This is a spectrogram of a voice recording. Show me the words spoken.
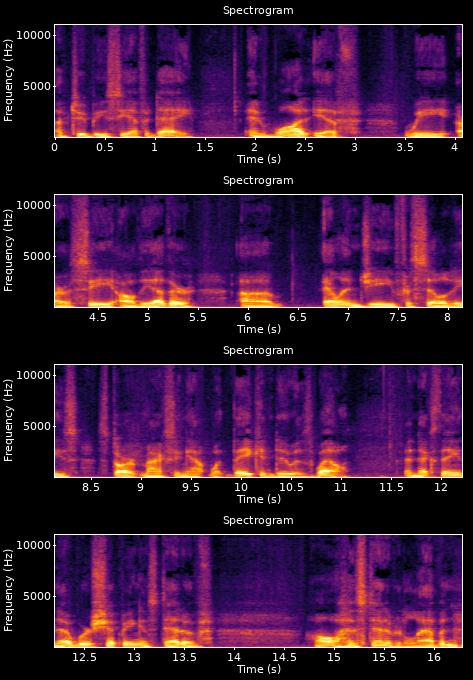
of 2 BCF a day? And what if we are see all the other uh, LNG facilities start maxing out what they can do as well? And next thing you know, we're shipping instead of oh, instead of 11,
